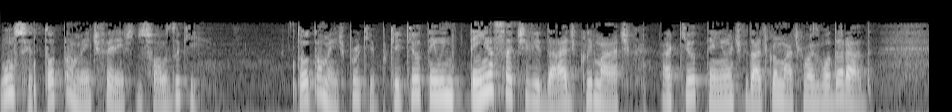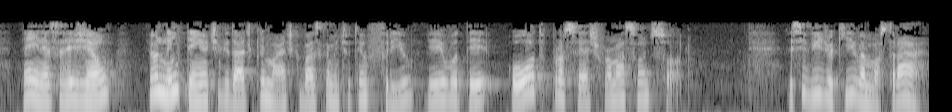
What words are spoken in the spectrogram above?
vão ser totalmente diferentes dos solos daqui. Totalmente. Por quê? Porque aqui eu tenho intensa atividade climática. Aqui eu tenho atividade climática mais moderada. E nessa região eu nem tenho atividade climática, basicamente eu tenho frio e aí eu vou ter outro processo de formação de solo. Esse vídeo aqui vai mostrar.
